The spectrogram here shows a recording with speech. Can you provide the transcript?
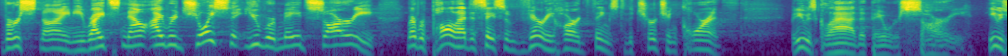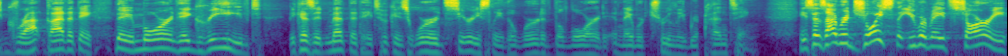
verse 9. He writes, "Now I rejoice that you were made sorry." Remember Paul had to say some very hard things to the church in Corinth, but he was glad that they were sorry. He was gra- glad that they they mourned, they grieved because it meant that they took his word seriously, the word of the Lord, and they were truly repenting. He says, I rejoice that you were made sorry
